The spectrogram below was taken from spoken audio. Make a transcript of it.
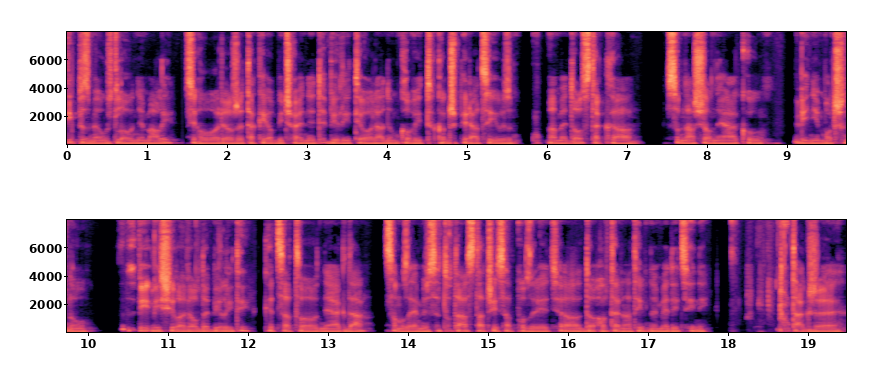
typ sme už dlho nemali. Si hovoril, že také obyčajné debility ohľadom COVID konšpirácií už máme dosť, tak a som našiel nejakú vynimočnú vy, vyšší level debility, keď sa to nejak dá. Samozrejme, že sa to dá, stačí sa pozrieť do alternatívnej medicíny. Takže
